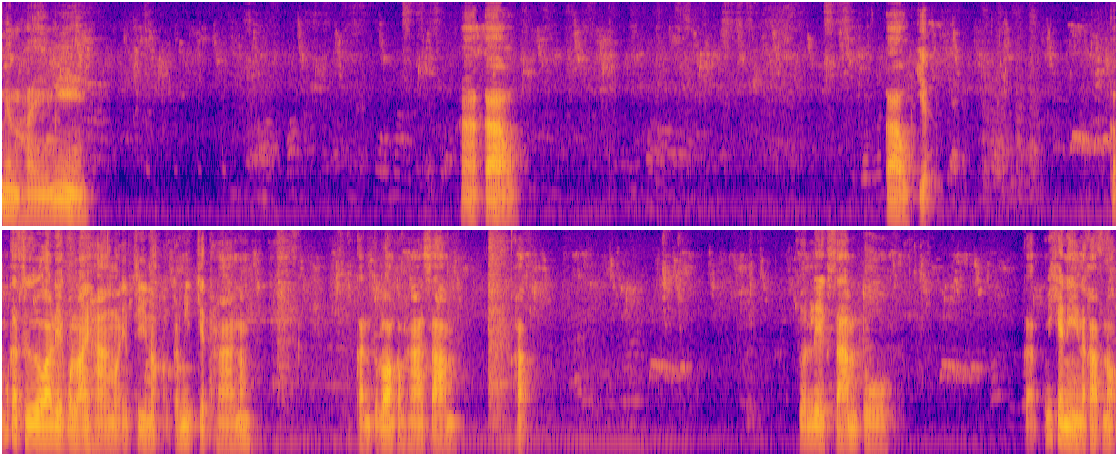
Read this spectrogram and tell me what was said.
เน้นให้มีห้าเก้าเก้าเจ็ดก็มันก็ซื้อว่าเรียกว่าหลายหางเนาะเอฟซีเนาะก็มีเจ็ดหางนํกันตัวรองกับหาสามครับ ส่วนเลขสามตัวก็มีแค่นี้นะครับเนาะ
